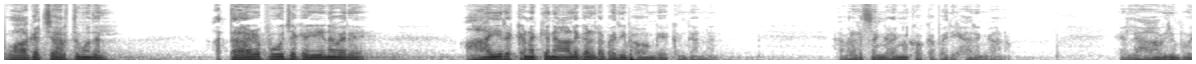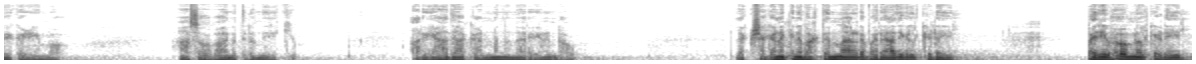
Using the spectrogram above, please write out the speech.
വാകച്ചാർത്ത് മുതൽ അത്താഴപൂജ കഴിയണവരെ ആയിരക്കണക്കിന് ആളുകളുടെ പരിഭവം കേൾക്കും കണ്ണൻ. അവരുടെ സങ്കടങ്ങൾക്കൊക്കെ പരിഹാരം കാണും. എല്ലാവരും പോയി കഴിയുമ്പോൾ ആ സോപാനത്തിലൊന്നിരിക്കും. അറിയാതെ ആ കണ്ണൊന്ന് അറിയണുണ്ടാവും. ലക്ഷക്കണക്കിന് ഭക്തന്മാരുടെ പരാതികൾക്കിടയിൽ പരിഭവങ്ങൾക്കിടയിൽ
